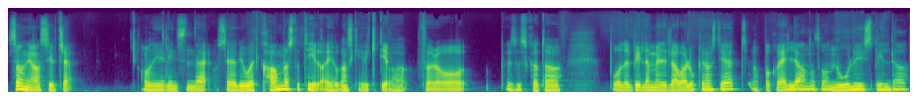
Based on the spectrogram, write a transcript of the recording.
Sony A7 III og de linsene der. Og så er det jo et kamerastativ, da, er jo ganske viktig å ha for å Hvis du skal ta både bilder med lavere lukkerhastighet, og på kveldene og sånn, nordlysbilder.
